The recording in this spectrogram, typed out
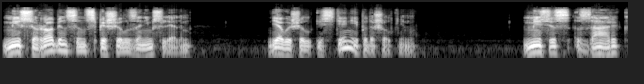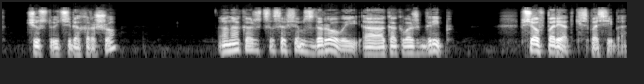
Мисс Робинсон спешила за ним следом. Я вышел из тени и подошел к нему. «Миссис Зарек чувствует себя хорошо?» «Она кажется совсем здоровой. А как ваш грипп?» «Все в порядке, спасибо».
